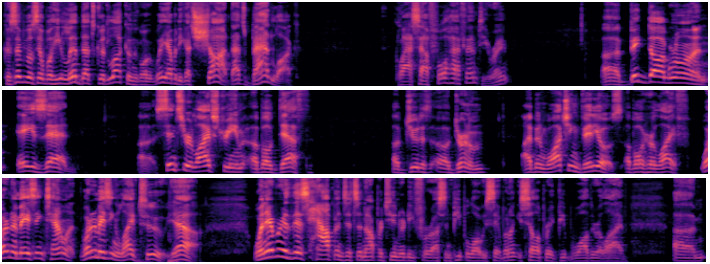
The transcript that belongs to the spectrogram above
Because some people say, well, he lived, that's good luck. And they're going, well, yeah, but he got shot. That's bad luck. Glass half full, half empty, right? Uh, Big Dog Ron, AZ. Uh, since your live stream about death of Judith uh, Durham, I've been watching videos about her life. What an amazing talent. What an amazing life, too. Yeah whenever this happens, it's an opportunity for us. And people always say, why don't you celebrate people while they're alive? Um,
